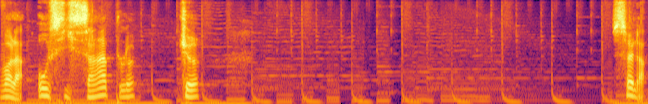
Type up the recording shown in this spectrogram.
Voilà, aussi simple que cela.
